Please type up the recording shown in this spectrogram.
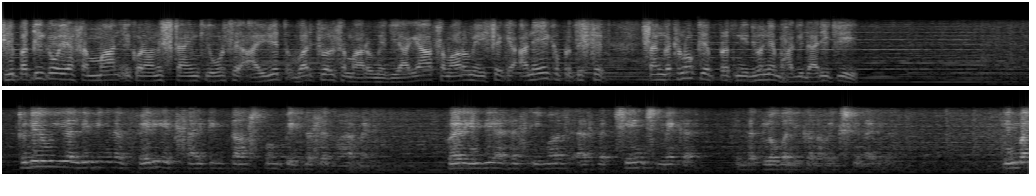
श्रीपति को यह सम्मान इकोनॉमिक्स टाइम की ओर से आयोजित वर्चुअल समारोह में दिया गया। समारोह में एशिया के अनेक प्रतिष्ठित संगठनों के प्रतिनिधियों ने भागीदारी की। Today we are living in a very exciting transformed business environment where India has emerged as the change maker in the global economic scenario. In my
